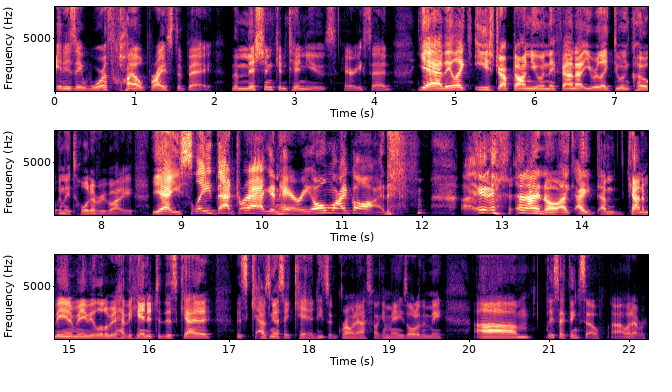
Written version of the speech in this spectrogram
it is a worthwhile price to pay. The mission continues, Harry said. Yeah, they like eavesdropped on you and they found out you were like doing coke and they told everybody. Yeah, you slayed that dragon, Harry. Oh my god. and I know, I, I I'm kind of being maybe a little bit heavy-handed to this kid. This I was gonna say kid. He's a grown ass fucking man. He's older than me. Um, at least I think so. Uh, whatever.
